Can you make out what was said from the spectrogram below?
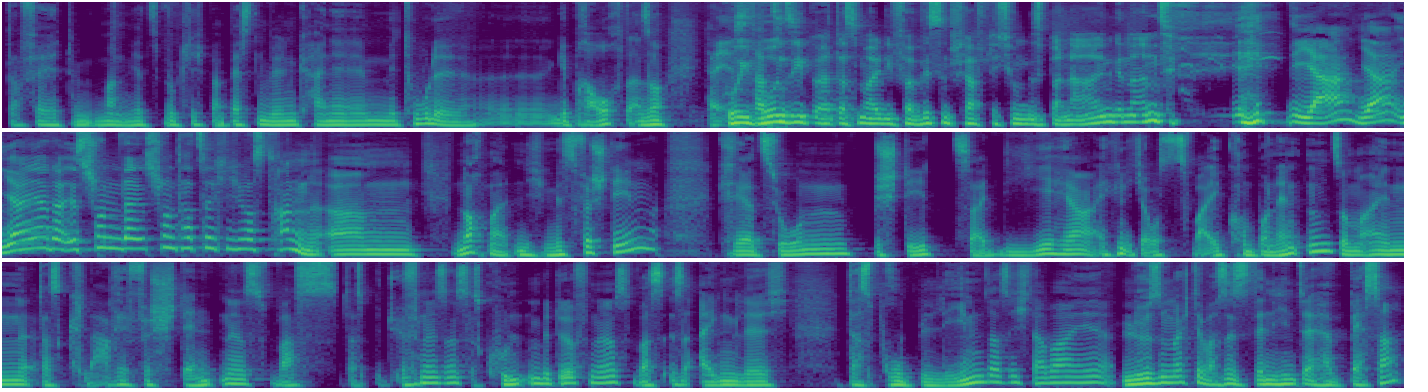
dafür hätte man jetzt wirklich beim besten Willen keine Methode äh, gebraucht. Also da ist Ui Wohnsieb hat das mal die Verwissenschaftlichung des Banalen genannt. ja, ja, ja, ja, da ist schon, da ist schon tatsächlich was dran. Ähm, Nochmal, nicht missverstehen. Kreation besteht seit jeher eigentlich aus zwei Komponenten. Zum einen das klare Verständnis, was das Bedürfnis ist, das Kundenbedürfnis. Was ist eigentlich das Problem, das ich dabei lösen möchte? Was ist denn hinterher besser?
